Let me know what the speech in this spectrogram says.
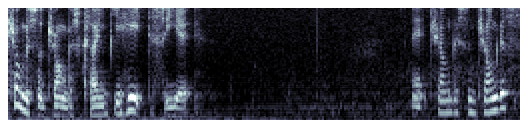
Chungus and Chungus crime, you hate to see it. Eh, Chungus and Chungus.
